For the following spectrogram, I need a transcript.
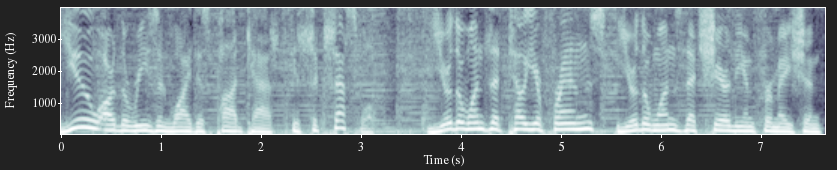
You are the reason why this podcast is successful. You're the ones that tell your friends, you're the ones that share the information,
